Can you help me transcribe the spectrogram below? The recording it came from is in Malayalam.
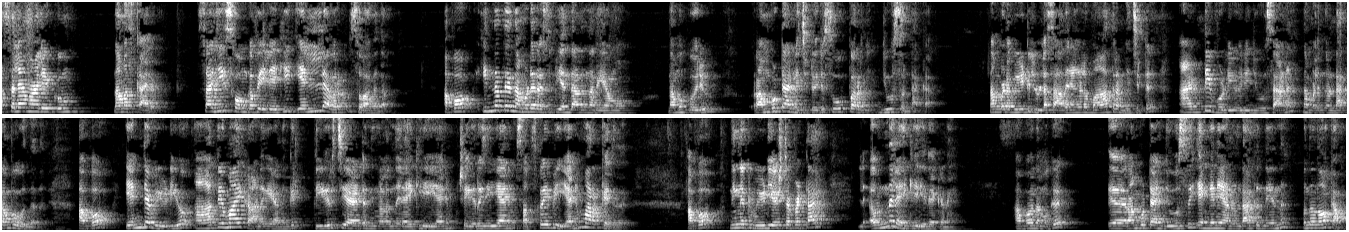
അസ്സലാമലൈക്കും. നമസ്കാരം. സജീസ് ഹോം കഫേയിലേക്ക് എല്ലാവർക്കും സ്വാഗതം. അപ്പോൾ ഇന്നത്തെ നമ്മുടെ റെസിപ്പി എന്താണെന്ന് അറിയാമോ? നമുക്കൊരു റംബുട്ടാൻ വെച്ചിട്ട് ഒരു സൂപ്പർ ജ്യൂസ് ഉണ്ടാക്കാം. നമ്മുടെ വീട്ടിലുള്ള സാധനങ്ങൾ മാത്രം വെച്ചിട്ട് അടിപൊളി ഒരു ജ്യൂസാണ് നമ്മൾ ഇന്ന് ഉണ്ടാക്കാൻ പോകുന്നത്. അപ്പോൾ എന്റെ വീഡിയോ ആദ്യമായി കാണുകയാണെങ്കിൽ തീർച്ചയായിട്ടും നിങ്ങളൊന്ന് ലൈക്ക് ചെയ്യാനും ഷെയർ ചെയ്യാനും സബ്സ്ക്രൈബ് ചെയ്യാനും മറക്കരുത്. അപ്പോൾ നിങ്ങൾക്ക് വീഡിയോ ഇഷ്ടപ്പെട്ടാൽ ഒന്ന് ലൈക്ക് ചെയ്തേക്കണേ. അപ്പോൾ നമുക്ക് റംബുട്ടാൻ ജ്യൂസ് എങ്ങനെയാണ് ഉണ്ടാക്കുന്നതെന്ന് ഒന്ന് നോക്കാം.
